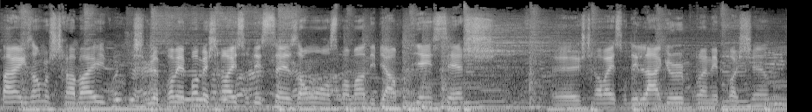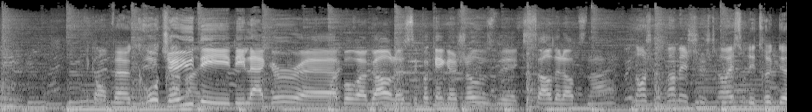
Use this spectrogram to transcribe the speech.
Par exemple, je travaille, je le promets pas, mais je travaille sur des saisons en ce moment, des bières bien sèches. Euh, je travaille sur des lagers pour l'année prochaine. Qu'on fait un gros J'ai eu des, des lagers euh, à Beauregard, là. C'est pas quelque chose de- qui sort de l'ordinaire. Non, je comprends, mais je, je travaille sur des trucs de,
